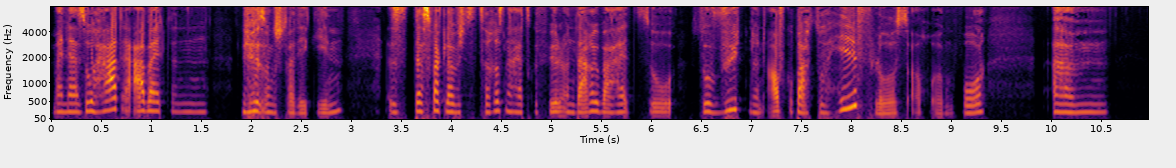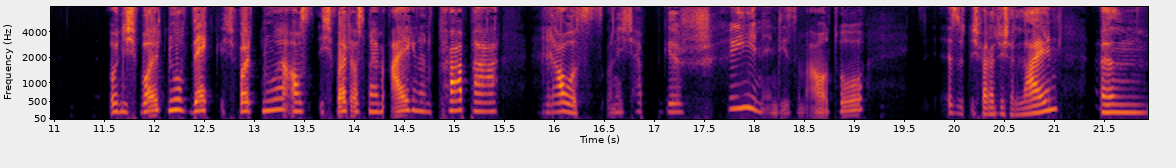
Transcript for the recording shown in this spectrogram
meiner so hart erarbeiteten Lösungsstrategien. Das, das war, glaube ich, das Zerrissenheitsgefühl und darüber halt so, so wütend und aufgebracht, so hilflos auch irgendwo. Ähm, und ich wollte nur weg. Ich wollte nur aus, ich wollte aus meinem eigenen Körper raus. Und ich habe geschrien in diesem Auto. Also ich war natürlich allein. Ähm,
